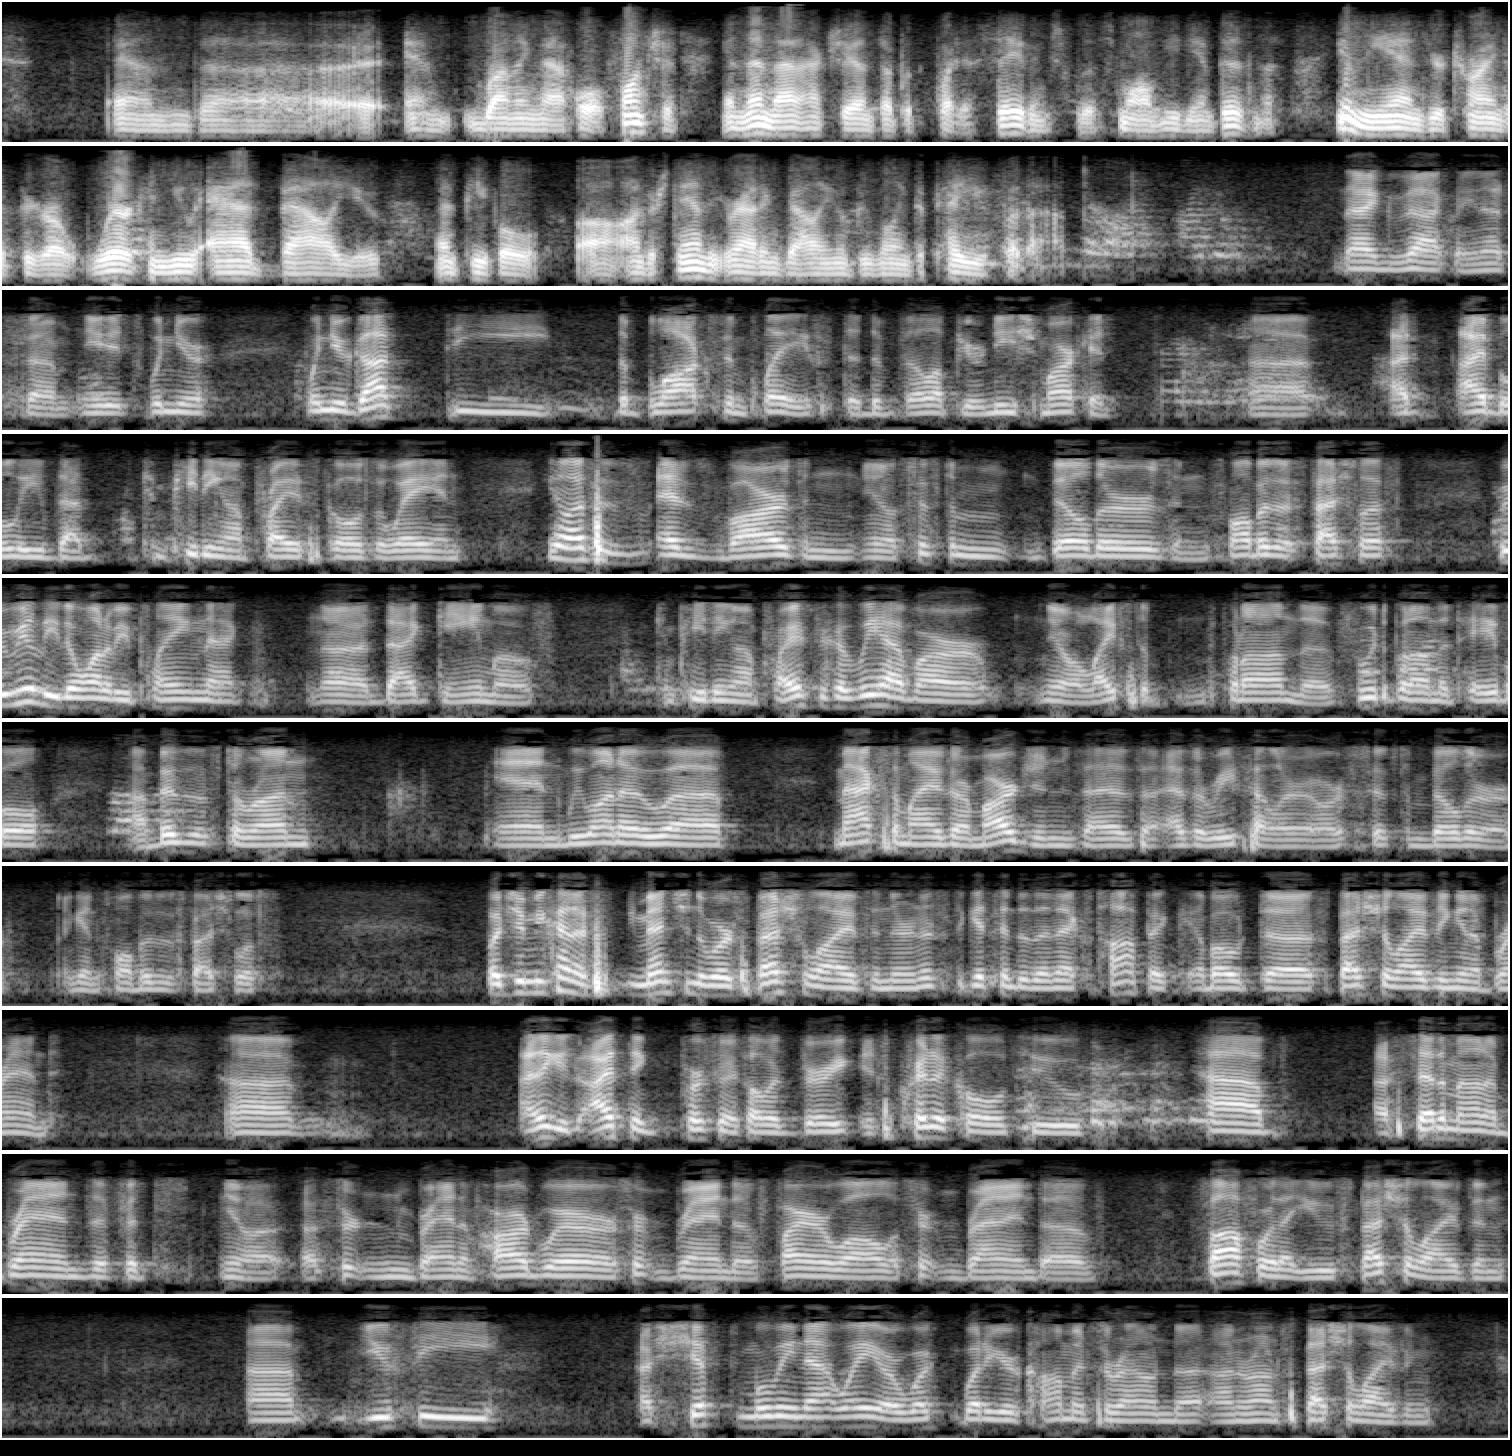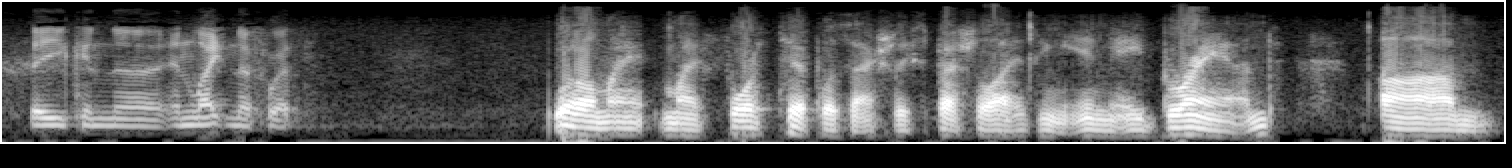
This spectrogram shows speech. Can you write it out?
And uh, and running that whole function, and then that actually ends up with quite a savings for the small medium business. In the end, you're trying to figure out where can you add value, and people uh, understand that you're adding value and be willing to pay you for that. Exactly. That's um, it's when you're when you got the the blocks in place to develop your niche market. Uh, I I believe that competing on price goes away, and you know us as as VARs and you know system builders and small business specialists, we really don't want to be playing that uh, that game of competing on price because we have our you know life to put on, the food to put on the table, a business to run, and we want to uh, maximize our margins as a, as a reseller or system builder, or, again, small business specialist. But Jim, you kind of you mentioned the word specialized in there, and this gets into the next topic about uh, specializing in a brand. Uh, I think I think personally, I thought it's very it's critical to have a set amount of brands. If it's you know a, a certain brand of hardware, or a certain brand of firewall, a certain brand of software that you specialize in. Uh, do you see a shift moving that way, or what? What are your comments around uh, on around specializing that you can uh, enlighten us with? Well, my my fourth tip was actually specializing in a brand. Um,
